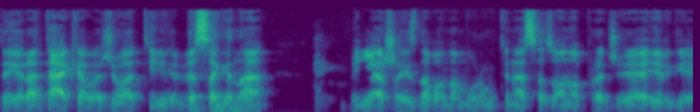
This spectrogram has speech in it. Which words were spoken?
tai yra tekę važiuoti į Visaginą, Jie žaisdavo namų rungtynės sezono pradžioje irgi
